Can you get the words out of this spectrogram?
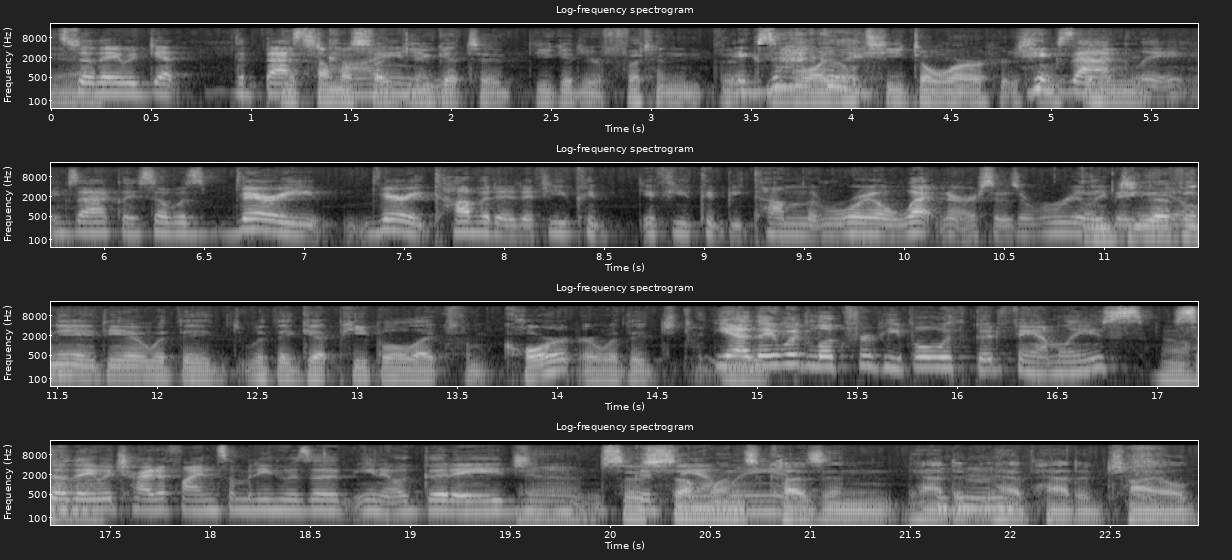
yeah. So they would get the best. It's almost like you and- get to you get your foot in the Exactly. royalty door or something. Exactly, exactly. So it was very, very coveted if you could if you could become the royal wet nurse. It was a really And big do you have any idea would they would they get people like from court or would they? Yeah, they would look for people with good families. So they would try to find somebody who was a you know a good age Yeah. and So someone's. Mm-hmm. cousin had to have had a child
